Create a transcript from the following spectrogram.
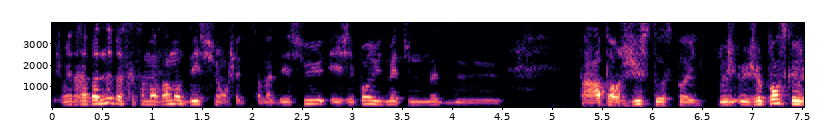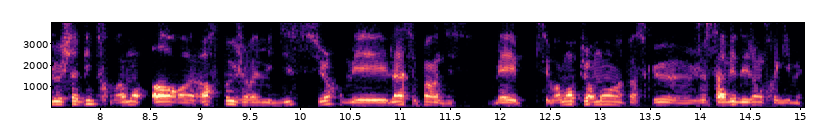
Je mettrai pas de note parce que ça m'a vraiment déçu en fait. Ça m'a déçu et j'ai pas envie de mettre une note de par rapport juste au spoil. Le- je pense que le chapitre vraiment hors, euh, hors spoil, j'aurais mis 10 sûr, mais là c'est pas un 10. Mais c'est vraiment purement parce que euh, je savais déjà entre guillemets.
